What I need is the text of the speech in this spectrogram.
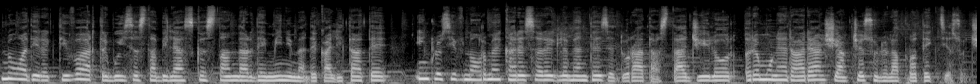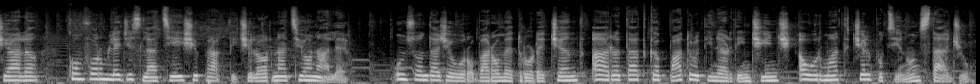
Noua directivă ar trebui să stabilească standarde minime de calitate, inclusiv norme care să reglementeze durata stagiilor, remunerarea și accesul la protecție socială, conform legislației și practicilor naționale. Un sondaj Eurobarometru recent a arătat că 4 tineri din 5 au urmat cel puțin un stagiu.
